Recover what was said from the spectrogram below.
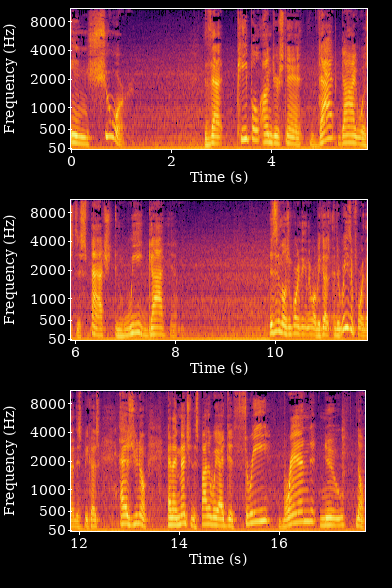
ensure that people understand that guy was dispatched and we got him. This is the most important thing in the world because, and the reason for that is because, as you know, and I mentioned this, by the way, I did three brand new, no,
